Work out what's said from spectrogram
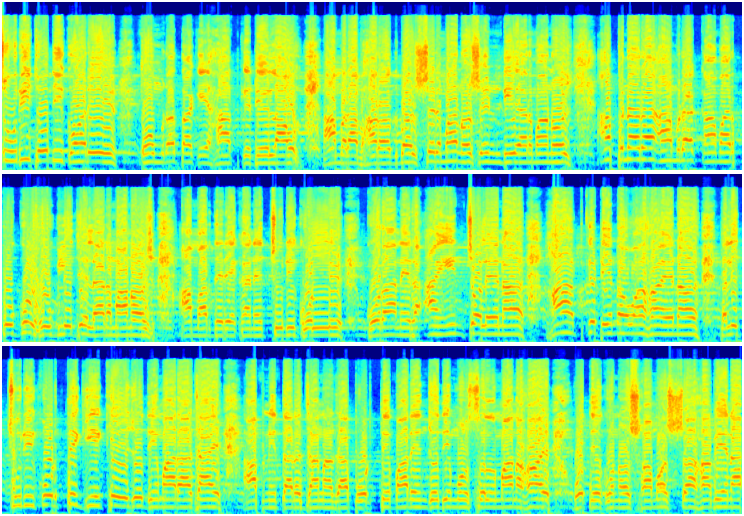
চুরি যদি করে, তোমরা তাকে হাত কেটে লাও। আমরা ভারতবর্ষের মানুষ, ইন্ডিয়ার মানুষ, আপনারা আমরা কামার পুকুর, হুগলি জেলার মানুষ, আমাদের এখানে চুরি করলে কোরআনের আইন চলে না, হাত কেটে নেওয়া হয় না। তাহলে চুরি করতে গিয়ে কেউ যদি মারা যায়, আপনি তার জানাজা পড়তে পারেন যদি মুসলমান হয়, ওতে কোনো সমস্যা হবে না।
